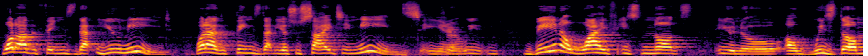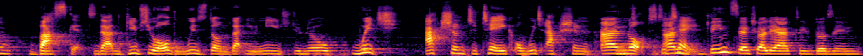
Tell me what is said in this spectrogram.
what are the things that you need. What are the things that your society needs? You know, we, being a wife is not you know, a wisdom basket that gives you all the wisdom that you need to know which action to take or which action and, not to and take. being sexually active doesn't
